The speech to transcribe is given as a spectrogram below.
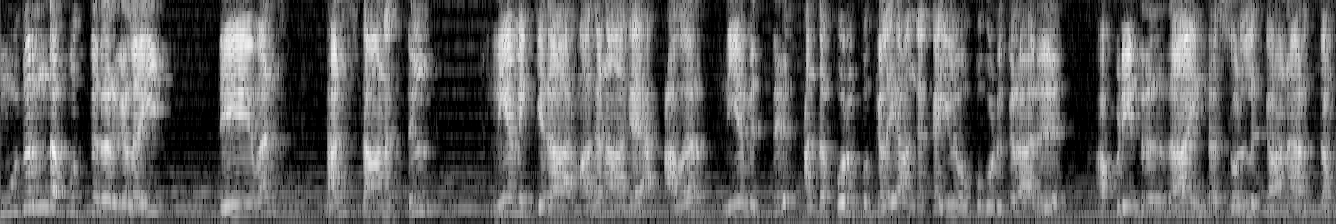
முதிர்ந்த புத்திரர்களை தேவன் தன் ஸ்தானத்தில் நியமிக்கிறார் மகனாக அவர் நியமித்து அந்த பொறுப்புகளை அங்க கையில ஒப்பு கொடுக்கிறாரு அப்படின்றதுதான் இந்த சொல்லுக்கான அர்த்தம்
